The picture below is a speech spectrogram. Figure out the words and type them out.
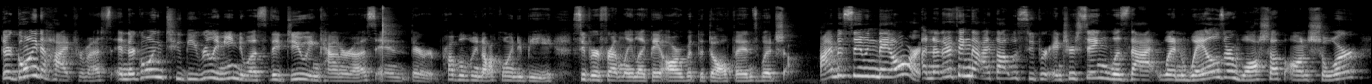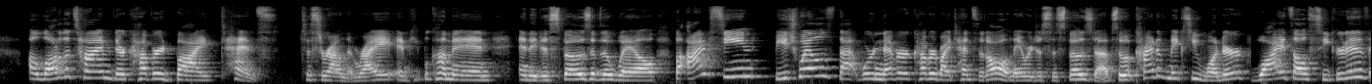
they're going to hide from us and they're going to be really mean to us if they do encounter us and they're probably not going to be super friendly like they are with the dolphins, which I'm assuming they are. Another thing that I thought was super interesting was that when whales are washed up on shore, a lot of the time they're covered by tents to surround them, right? And people come in and they dispose of the whale. But I've seen beach whales that were never covered by tents at all and they were just disposed of. So it kind of makes you wonder why it's all secretive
